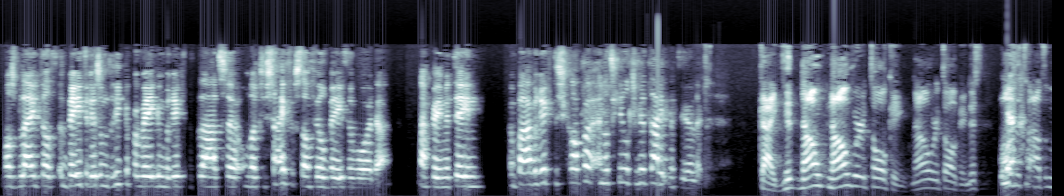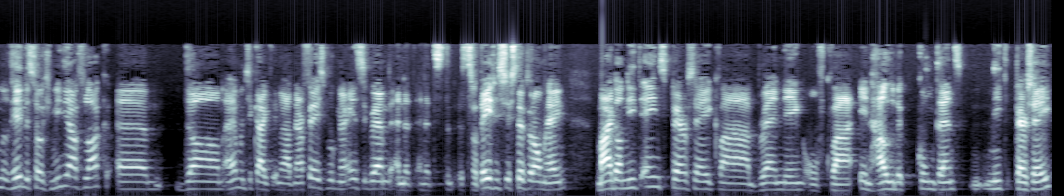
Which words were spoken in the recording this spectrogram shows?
Maar als blijkt dat het beter is om drie keer per week een bericht te plaatsen, omdat je cijfers dan veel beter worden, nou kun je meteen een paar berichten schrappen en dat scheelt je weer tijd natuurlijk. Kijk, dit, now, now we're talking. Now we're talking. Dus als het gaat om het hele social media vlak, um, dan, hè, want je kijkt inderdaad naar Facebook, naar Instagram en het, en het, strategische stuk eromheen. Maar dan niet eens per se qua branding of qua inhoudelijk content, niet per se.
